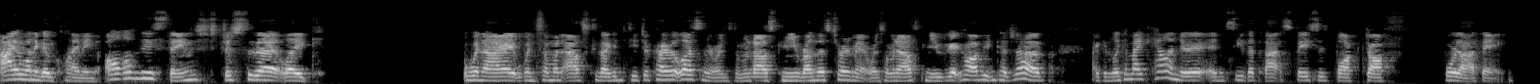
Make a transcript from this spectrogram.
I want to go climbing, all of these things just so that like when I, when someone asks if I can teach a private lesson or when someone asks, can you run this tournament? Or when someone asks, can you get coffee and catch up? I can look at my calendar and see that that space is blocked off for that thing.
